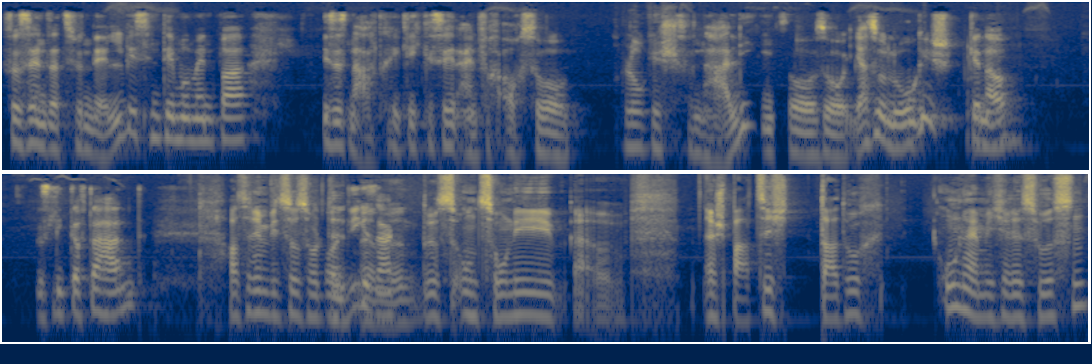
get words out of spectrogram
so sensationell, wie es in dem Moment war, ist es nachträglich gesehen einfach auch so logisch, so naheliegend, so so ja so logisch, genau. Mhm. Das liegt auf der Hand. Außerdem, wieso sollte und, wie gesagt, äh, das, und Sony äh, erspart sich dadurch unheimliche Ressourcen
